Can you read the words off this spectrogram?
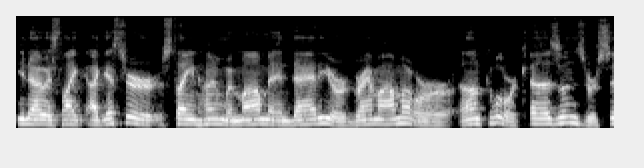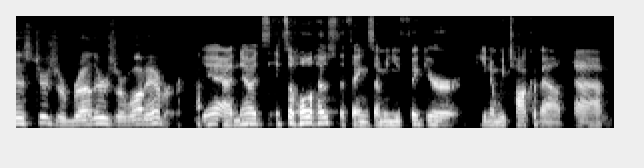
you know, it's like, I guess they're staying home with mama and daddy or grandmama or uncle or cousins or sisters or brothers or whatever. Yeah, no, it's, it's a whole host of things. I mean, you figure, you know, we talk about, um,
